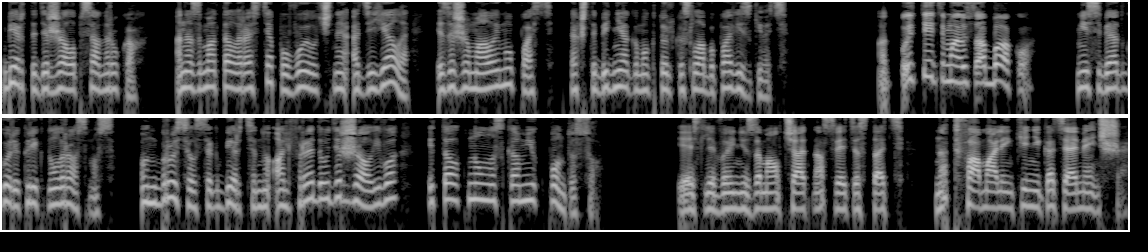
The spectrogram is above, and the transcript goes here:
Берта держала пса на руках. Она замотала Растяпу в войлочное одеяло и зажимала ему пасть, так что бедняга мог только слабо повизгивать. «Отпустите мою собаку!» Не себя от горя крикнул Расмус. Он бросился к Берте, но Альфреда удержал его и толкнул на скамью к Понтусу. «Если вы не замолчать на свете стать, на тфа маленький негодяй меньше!»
